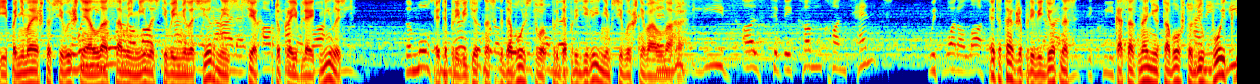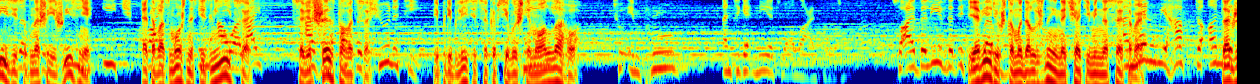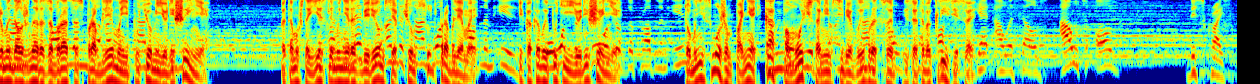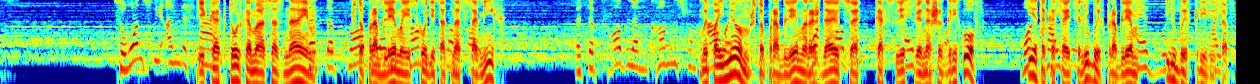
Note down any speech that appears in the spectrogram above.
И понимая, что Всевышний Аллах самый милостивый и милосердный из всех, кто проявляет милость, это приведет нас к довольству предопределением Всевышнего Аллаха. Это также приведет нас к осознанию того, что любой кризис в нашей жизни – это возможность измениться, совершенствоваться и приблизиться ко Всевышнему Аллаху. Я верю, что мы должны начать именно с этого. Также мы должны разобраться с проблемой и путем ее решения. Потому что если мы не разберемся, в чем суть проблемы и каковы пути ее решения, то мы не сможем понять, как помочь самим себе выбраться из этого кризиса. И как только мы осознаем, что проблема исходит от нас самих, мы поймем, что проблемы рождаются как следствие наших грехов, и это касается любых проблем и любых кризисов.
